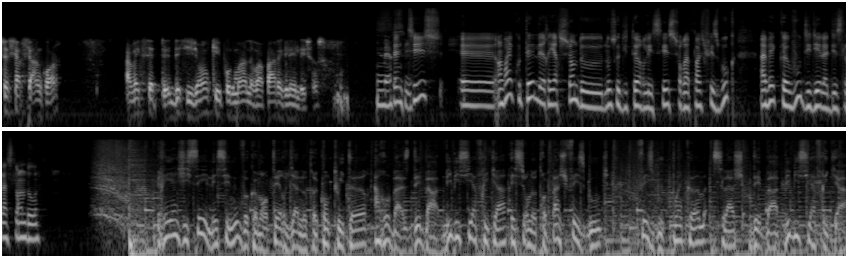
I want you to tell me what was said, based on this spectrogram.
se cherche encore avec cette décision qui pour moi ne va pas régler les choses. Merci. Euh, on va écouter les réactions de nos auditeurs laissés sur la page Facebook avec vous Didier Ladislas Lando. Réagissez et laissez-nous vos commentaires via notre compte Twitter, débat BBC Africa et sur notre page Facebook, facebook.com slash débat BBC Africa.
